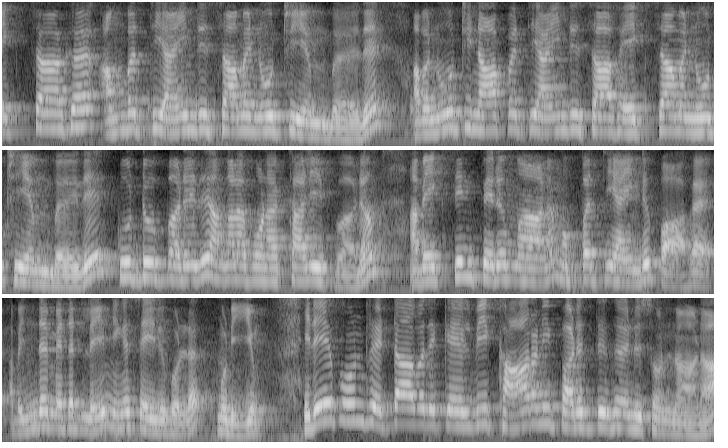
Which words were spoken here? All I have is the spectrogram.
எக்ஸாக ஐம்பத்தி ஐந்து சாம நூற்றி எண்பது அப்போ நூற்றி நாற்பத்தி ஐந்து சாக எக்ஸாம நூற்றி எண்பது கூட்டுப்படுது அங்கே போன கழிப்படும். அப்போ எக்ஸின் பெருமானம் முப்பத்தி ஐந்து பாக. அப்போ இந்த மெத்தட்லையும் நீங்கள் செய்து கொள்ள முடியும். இதே போன்று எட்டாவது கேள்வி காரணிப்படுத்துக என்று சொன்னாடா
